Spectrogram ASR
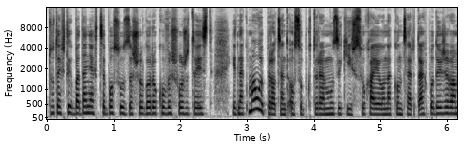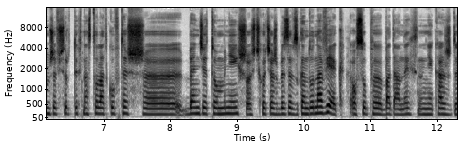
Tutaj w tych badaniach Cebosu z zeszłego roku wyszło, że to jest jednak mały procent osób, które muzyki słuchają na koncertach. Podejrzewam, że wśród tych nastolatków też e, będzie to mniejszość, chociażby ze względu na wiek osób badanych. Nie każdy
